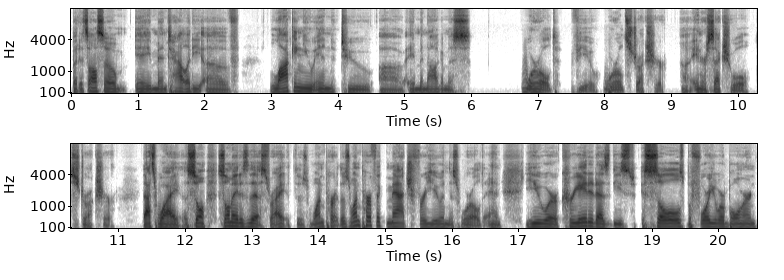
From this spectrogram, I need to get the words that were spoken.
but it's also a mentality of locking you into uh, a monogamous world view, world structure, uh, intersexual structure. That's why a soul soulmate is this, right? There's one per there's one perfect match for you in this world, and you were created as these souls before you were born,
